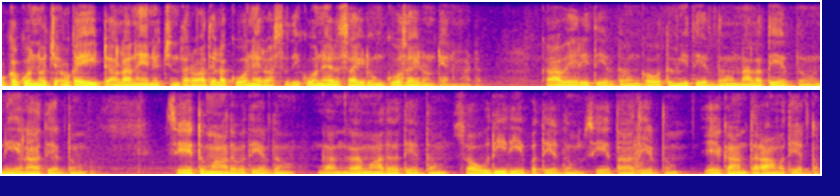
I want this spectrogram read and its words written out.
ఒక కొన్ని వచ్చి ఒక ఎయిట్ అలా నైన్ వచ్చిన తర్వాత ఇలా కోనేరు వస్తుంది. కోనేరు సైడ్ ఇంకో సైడ్ ఉంటాయి అన్నమాట కావేరీ తీర్థం గౌతమి తీర్థం నల తీర్థం తీర్థం సేతు మాధవ తీర్థం గంగా మాధవ తీర్థం సౌదీ దీపతీర్థం తీర్థం సీతా తీర్థం ఏకాంత రామతీర్థం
